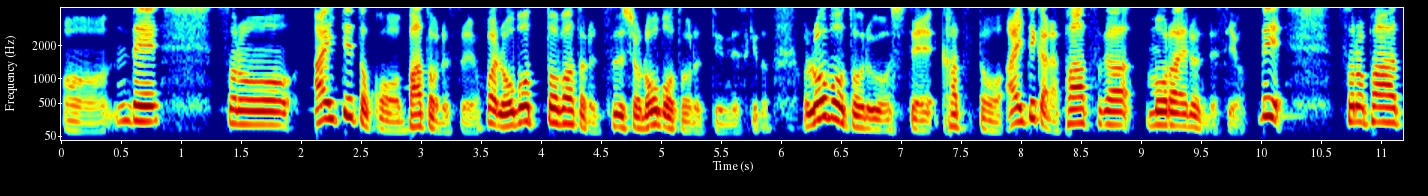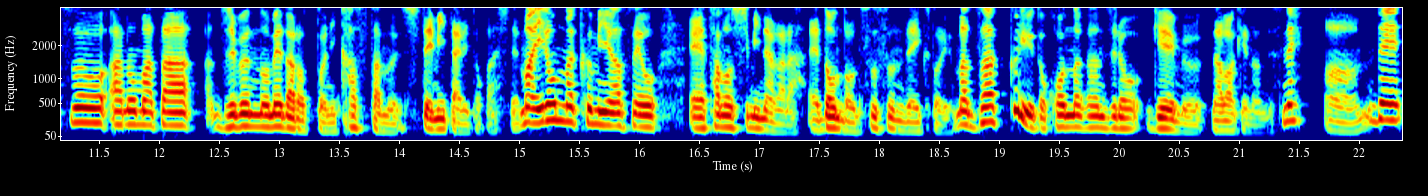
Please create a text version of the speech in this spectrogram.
うん、で、その、相手とこう、バトルする。これロボットバトル、通称ロボトルって言うんですけど、ロボトルをして勝つと、相手からパーツがもらえるんですよ。で、そのパーツを、あの、また、自分のメダロットにカスタムしてみたりとかして、まあいろんな組み合わせを、えー、楽しみながら、えー、どんどん進んでいくという、まあざっくり言うとこんな感じのゲームなわけなんですね。うん、で、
